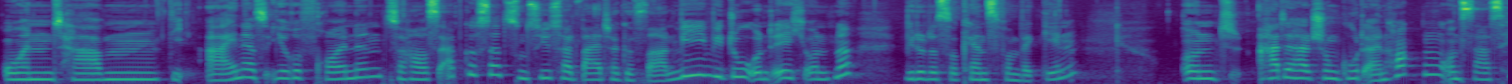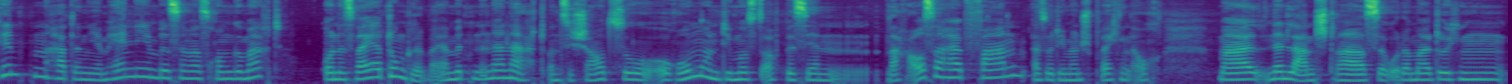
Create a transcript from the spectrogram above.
Und haben die eine, also ihre Freundin, zu Hause abgesetzt und sie ist halt weitergefahren. Wie, wie du und ich und ne, wie du das so kennst vom Weggehen. Und hatte halt schon gut ein Hocken und saß hinten, hat an ihrem Handy ein bisschen was rumgemacht. Und es war ja dunkel, war ja mitten in der Nacht. Und sie schaut so rum und die musste auch ein bisschen nach außerhalb fahren, also dementsprechend auch mal eine Landstraße oder mal durch, ein,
